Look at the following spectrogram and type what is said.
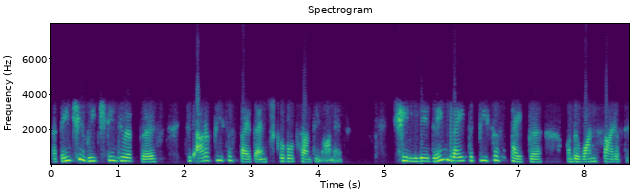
but then she reached into her purse, took out a piece of paper, and scribbled something on it. She then laid the piece of paper on the one side of the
